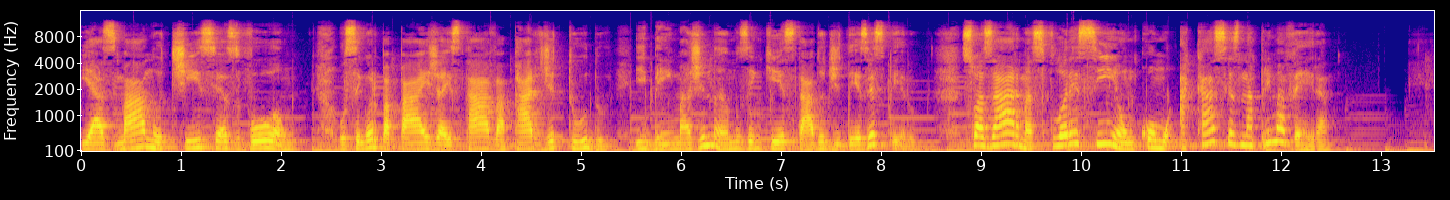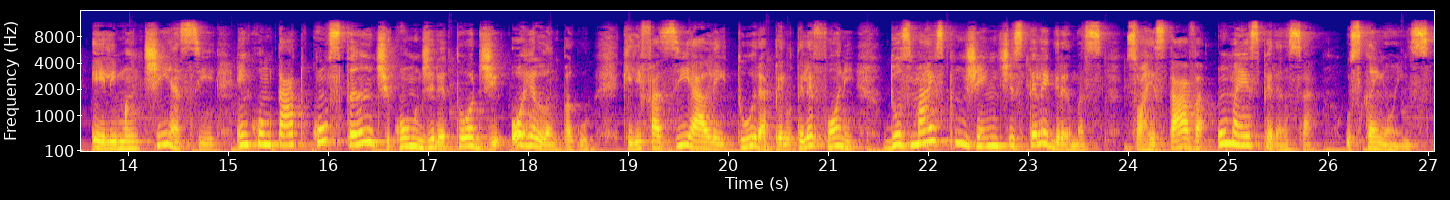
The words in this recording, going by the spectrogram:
E as má notícias voam. O senhor papai já estava a par de tudo e bem imaginamos em que estado de desespero. Suas armas floresciam como acácias na primavera. Ele mantinha-se em contato constante com o diretor de O Relâmpago, que lhe fazia a leitura pelo telefone dos mais pungentes telegramas. Só restava uma esperança: os canhões,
